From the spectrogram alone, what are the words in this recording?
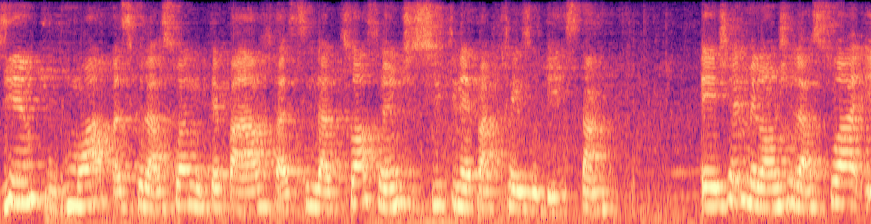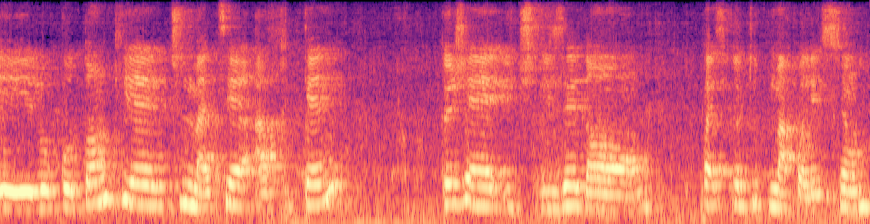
bien pour moi parce que la soie n'était pas facile. La soie, c'est un tissu qui n'est pas très obéissant. Et j'ai mélangé la soie et le coton, qui est une matière africaine que j'ai utilisée dans presque toute ma collection.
